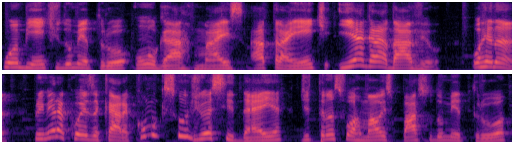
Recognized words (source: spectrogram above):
o ambiente do metrô um lugar mais atraente e agradável. Ô Renan, primeira coisa, cara, como que surgiu essa ideia de transformar o espaço do metrô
